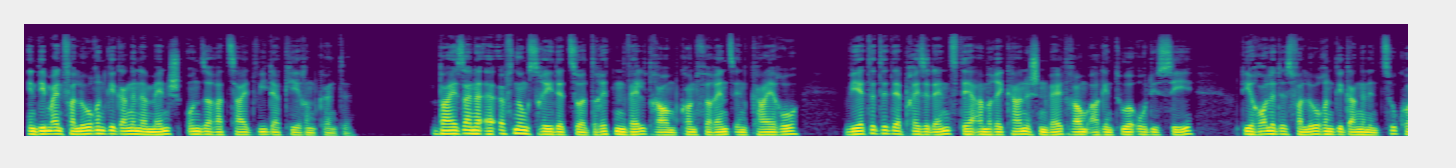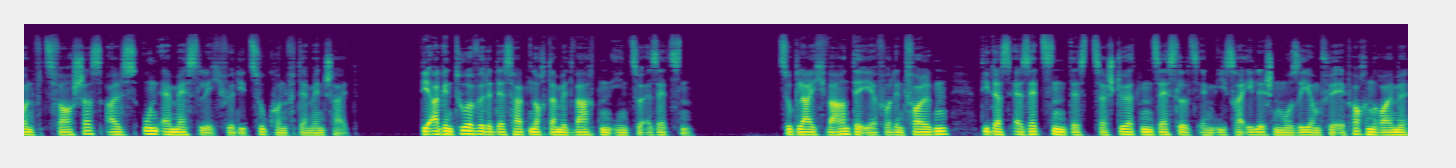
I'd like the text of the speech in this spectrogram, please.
in dem ein verloren gegangener Mensch unserer Zeit wiederkehren könnte. Bei seiner Eröffnungsrede zur dritten Weltraumkonferenz in Kairo wertete der Präsident der amerikanischen Weltraumagentur Odyssee die Rolle des verloren gegangenen Zukunftsforschers als unermesslich für die Zukunft der Menschheit. Die Agentur würde deshalb noch damit warten, ihn zu ersetzen. Zugleich warnte er vor den Folgen, die das Ersetzen des zerstörten Sessels im israelischen Museum für Epochenräume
